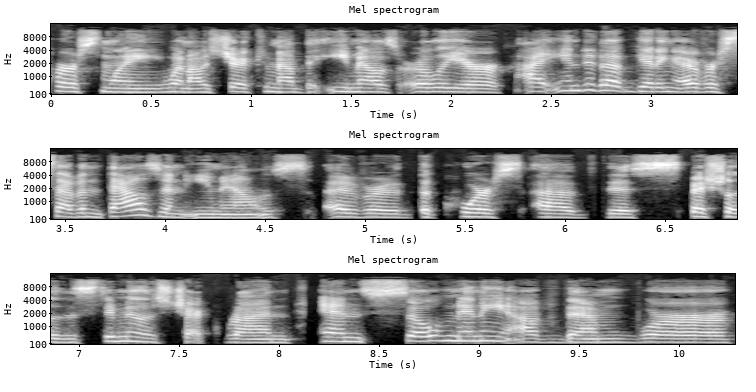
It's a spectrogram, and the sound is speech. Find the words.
personally, when I was joking about the emails earlier, I ended up getting over 7,000 emails over the course of this, especially the stimulus check run. And so many of them were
